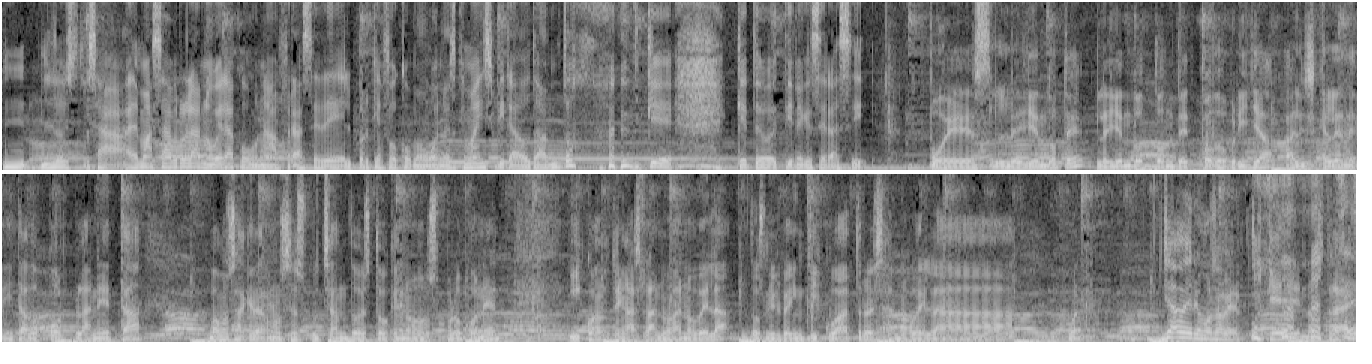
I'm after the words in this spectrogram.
los, o sea, además abro la novela con una frase de él, porque fue como, bueno, es que me ha inspirado tanto que, que tiene que ser así. Pues leyéndote, leyendo Donde todo brilla, Alice Kellen, editado por Planeta, vamos a quedarnos escuchando esto que nos proponen y cuando tengas la nueva novela, 2024, esa novela, bueno, ya veremos a ver qué nos trae.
